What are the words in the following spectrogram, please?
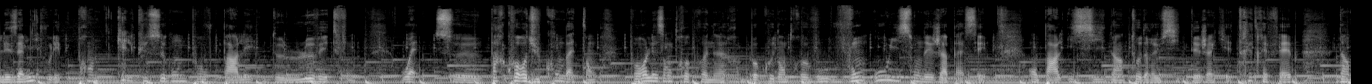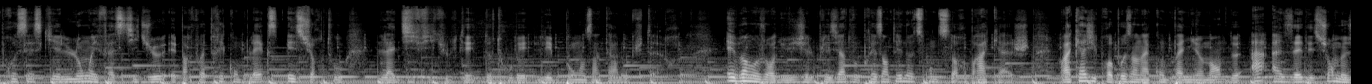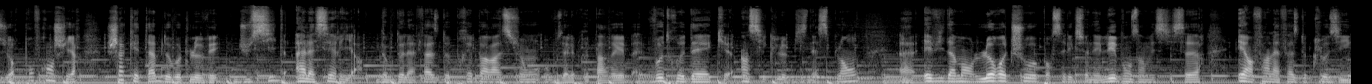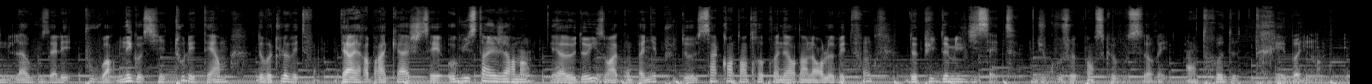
Les amis, je voulais prendre quelques secondes pour vous parler de levée de fonds. Ouais, ce parcours du combattant pour les entrepreneurs, beaucoup d'entre vous vont où ils sont déjà passés. On parle ici d'un taux de réussite déjà qui est très très faible, d'un process qui est long et fastidieux et parfois très complexe et surtout la difficulté de trouver les bons interlocuteurs. Et bien aujourd'hui, j'ai le plaisir de vous présenter notre sponsor Braquage. Braquage, il propose un accompagnement de A à Z et sur mesure pour franchir chaque étape de votre levée, du seed à la série A. Donc de la phase de préparation où vous allez préparer bah, votre deck ainsi que le business plan, euh, évidemment le roadshow pour sélectionner les bons investisseurs et enfin la phase de closing là où vous allez pouvoir négocier tous les termes de votre levée de fonds. Derrière Braquage, c'est Augustin et Germain et à eux deux, ils ont accompagné plus de 50 entrepreneurs dans leur levée de fonds depuis 2017. Du coup, je pense que vous serez entre de très bonnes mains.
